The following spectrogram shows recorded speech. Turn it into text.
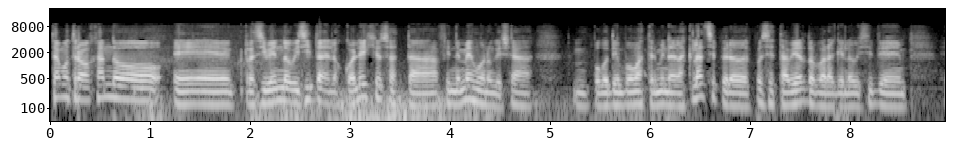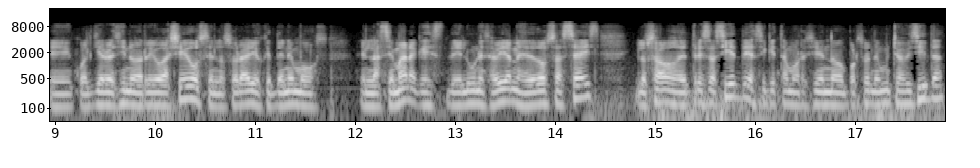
Estamos trabajando, eh, recibiendo visitas de los colegios hasta fin de mes, bueno que ya un poco tiempo más terminan las clases, pero después está abierto para que lo visite eh, cualquier vecino de Río Gallegos en los horarios que tenemos en la semana, que es de lunes a viernes de 2 a 6, los sábados de 3 a 7, así que estamos recibiendo por suerte muchas visitas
